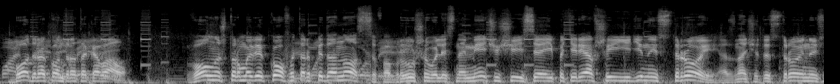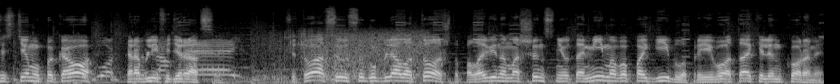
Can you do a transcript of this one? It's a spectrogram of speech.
бодро контратаковал. Волны штурмовиков и торпедоносцев обрушивались на мечущиеся и потерявшие единый строй, а значит и стройную систему ПКО корабли Федерации. Ситуацию усугубляло то, что половина машин с неутомимого погибла при его атаке линкорами.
